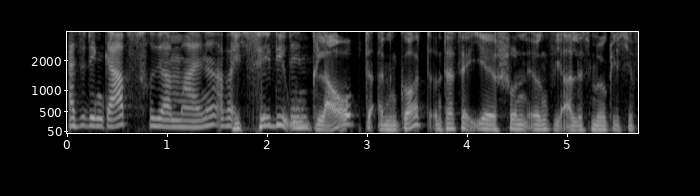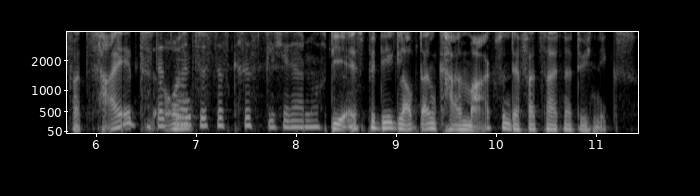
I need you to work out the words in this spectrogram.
Also den gab es früher mal, ne? aber Die CDU glaubt an Gott und dass er ihr schon irgendwie alles Mögliche verzeiht. das meinst du, ist das Christliche da noch. die SPD glaubt an Karl Marx und der verzeiht natürlich nichts.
